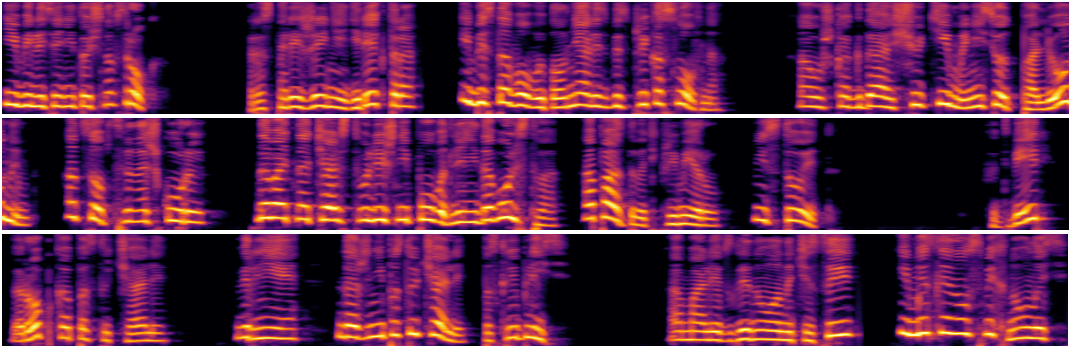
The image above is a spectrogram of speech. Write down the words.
Явились они точно в срок. Распоряжения директора и без того выполнялись беспрекословно. А уж когда ощутимо несет паленым от собственной шкуры, давать начальству лишний повод для недовольства, опаздывать, к примеру, не стоит. В дверь робко постучали. Вернее, даже не постучали, поскреблись. Амалия взглянула на часы и мысленно усмехнулась.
